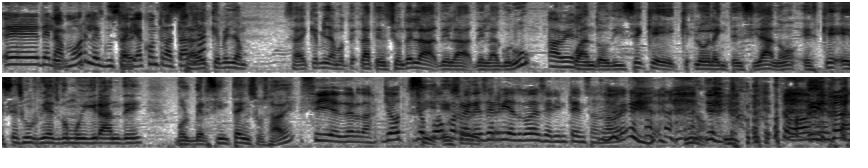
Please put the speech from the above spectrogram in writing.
eh, del amor? ¿Les gustaría ¿Sabe- contratarla? ¿Sabe qué me llamó? ¿Sabe qué me llamó la atención de la, de la, de la gurú? A ver. Cuando dice que, que lo de la intensidad, ¿no? Es que ese es un riesgo muy grande volverse intenso, ¿sabe? Sí, es verdad. Yo, yo Sí, puedo correr de- ese riesgo de ser intensa, ¿sabe? No, yo, no.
